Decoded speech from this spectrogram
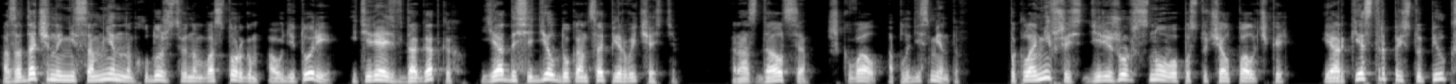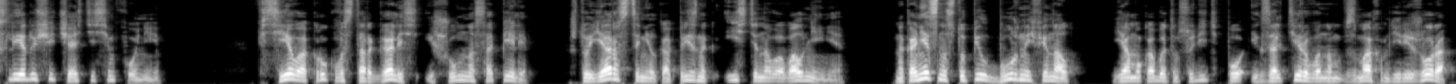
Озадаченный несомненным художественным восторгом аудитории и теряясь в догадках, я досидел до конца первой части. Раздался шквал аплодисментов. Поклонившись, дирижер снова постучал палочкой и оркестр приступил к следующей части симфонии. Все вокруг восторгались и шумно сопели, что я расценил как признак истинного волнения. Наконец наступил бурный финал. Я мог об этом судить по экзальтированным взмахам дирижера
